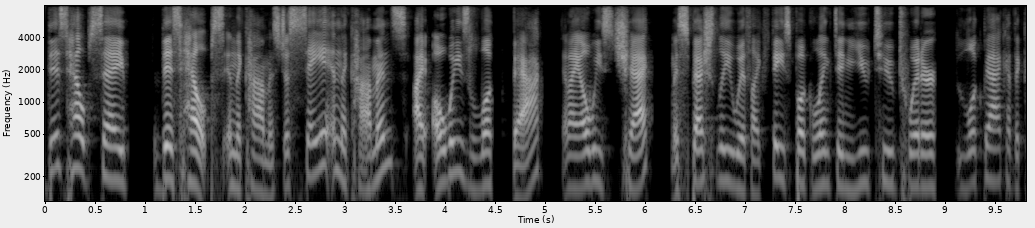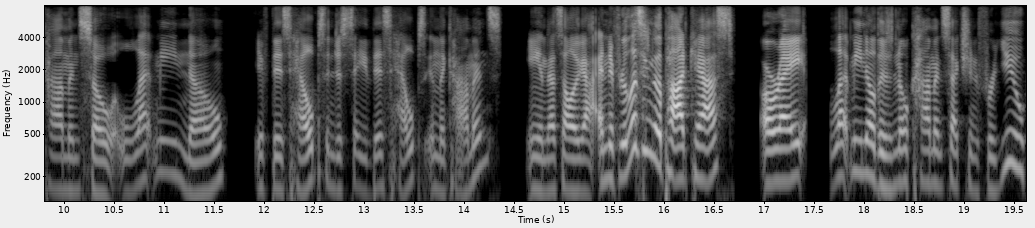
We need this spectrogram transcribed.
this helps, say, this helps in the comments. Just say it in the comments. I always look back and I always check, especially with like Facebook, LinkedIn, YouTube, Twitter. Look back at the comments. So let me know if this helps and just say this helps in the comments. And that's all I got. And if you're listening to the podcast, all right, let me know. There's no comment section for you,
